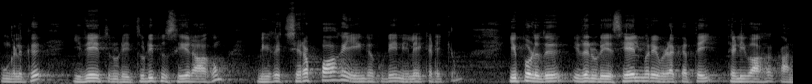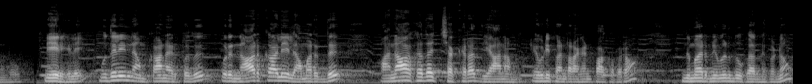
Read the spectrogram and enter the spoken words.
உங்களுக்கு இதயத்தினுடைய துடிப்பு சீராகும். மிகச் சிறப்பாக இயங்கக்கூடிய நிலை கிடைக்கும். இப்பொழுது இதனுடைய செயல்முறை விளக்கத்தை தெளிவாக காண்போம். நேர்களை முதலில் நாம் காண இருப்பது ஒரு நாற்காலியில் அமர்ந்து அநாகத சக்கர தியானம் எப்படி பண்ணுறாங்கன்னு பார்க்க போகிறோம் இந்த மாதிரி நிமிர்ந்து உட்கார்ந்துக்கணும்.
